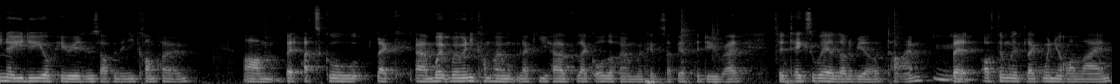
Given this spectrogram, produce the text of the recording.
you know you do your periods and stuff and then you come home. Um, but at school like um, when, when you come home like you have like all the homework and stuff you have to do right? So it takes away a lot of your time. Mm. but often with like when you're online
